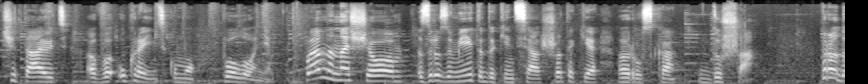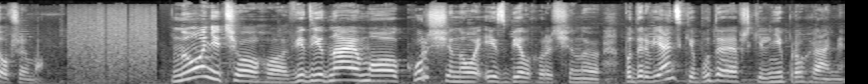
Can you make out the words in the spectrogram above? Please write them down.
читають в українському полоні. Впевнена, що зрозумієте до кінця, що таке руська душа. Продовжуємо. Ну нічого, від'єднаємо Курщину із Білгородщиною. По-дерев'янськи буде в шкільній програмі,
